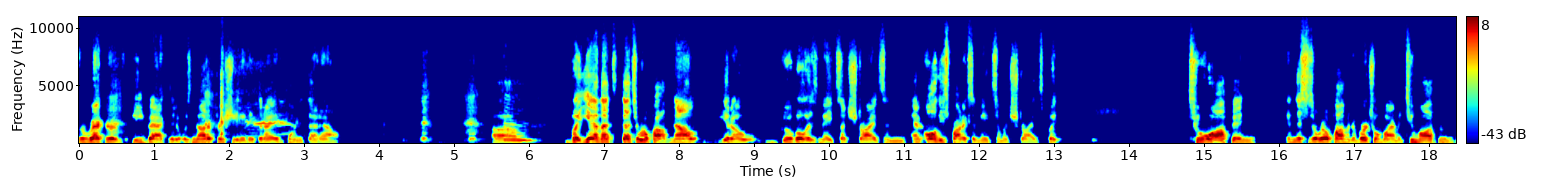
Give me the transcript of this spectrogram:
the record feedback that it was not appreciated that I had pointed that out. Um, but yeah, that's that's a real problem. Now, you know, Google has made such strides, and and all these products have made so much strides, but too often, and this is a real problem in a virtual environment, too often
